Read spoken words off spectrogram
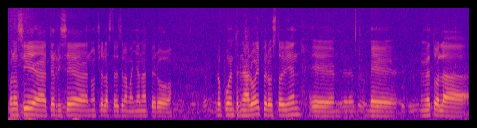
Bueno, sí, aterricé anoche a las 3 de la mañana, pero no pude entrenar hoy, pero estoy bien. Eh, me, meto a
